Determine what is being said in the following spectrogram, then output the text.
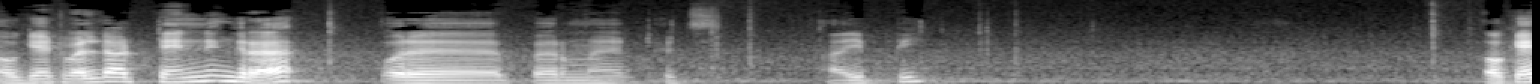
okay twelve dot டென்னுங்கிற ஒரு permit it's IP okay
